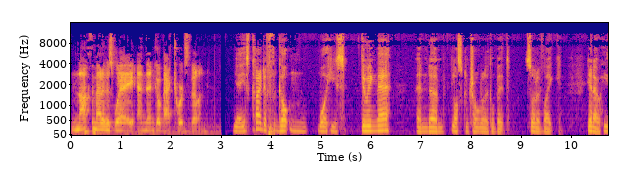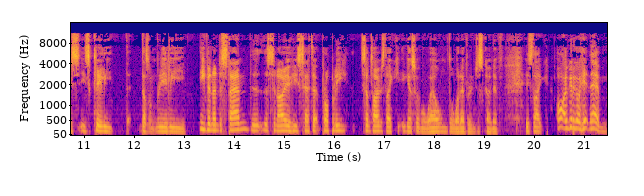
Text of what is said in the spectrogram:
knock them out of his way, and then go back towards the villain. Yeah, he's kind of forgotten what he's doing there and um, lost control a little bit. Sort of like, you know, he's he's clearly doesn't really even understand the, the scenario he's set up properly. Sometimes, like he gets overwhelmed or whatever, and just kind of is like, "Oh, I'm going to go hit them,"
